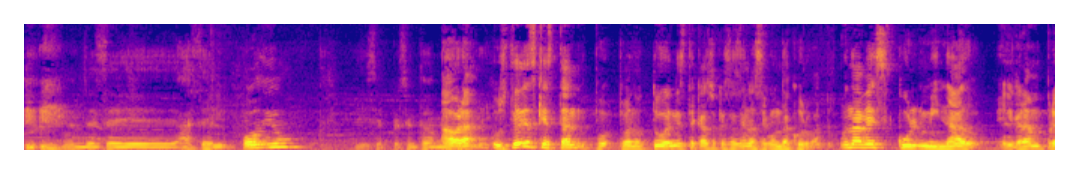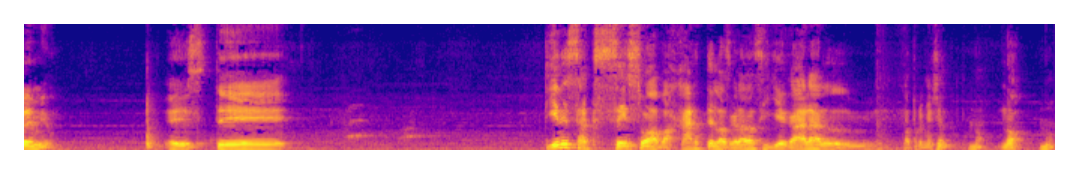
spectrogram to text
donde se hace el podio y se presenta Ahora, ustedes que están, bueno, tú en este caso que estás en la segunda curva, una vez culminado el Gran Premio, este, ¿tienes acceso a bajarte las gradas y llegar a la premiación? No, No, no,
